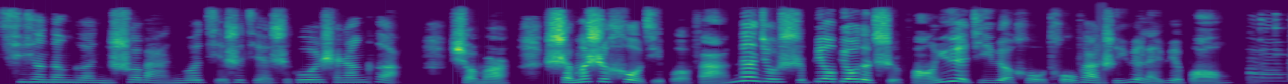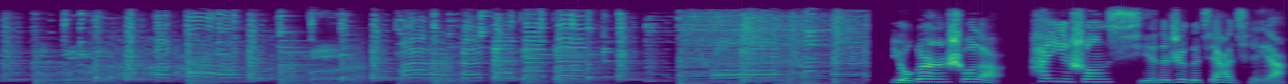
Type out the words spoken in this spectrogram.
七星灯哥，你说吧，你给我解释解释，给我上上课。”小妹儿，什么是厚积薄发？那就是彪彪的脂肪越积越厚，头发是越来越薄。有个人说了。他一双鞋的这个价钱呀，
